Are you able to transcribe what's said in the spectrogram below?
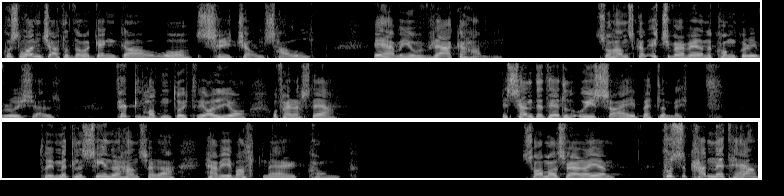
hvordan lønge at det var genga og syrkja om Saul, jeg har jo vreka ham, så han skal ikke være verende konger i Brussel. Fittel hodden tøyt vi olje og færre sted. Jeg sendte det til Uisa i Betlem mitt. Tog i middelen sinere hans herre, har vi valgt mer kong. Samuel sverre jeg, Hvordan kan det her?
